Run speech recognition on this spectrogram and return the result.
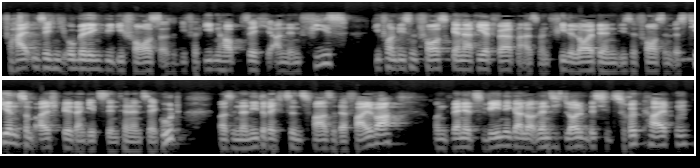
verhalten sich nicht unbedingt wie die Fonds. Also die verdienen hauptsächlich an den Fees, die von diesen Fonds generiert werden. Also wenn viele Leute in diese Fonds investieren zum Beispiel, dann geht es denen tendenziell gut, was in der Niedrigzinsphase der Fall war. Und wenn jetzt weniger, wenn sich die Leute ein bisschen zurückhalten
